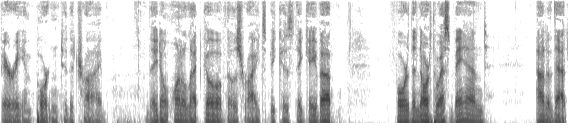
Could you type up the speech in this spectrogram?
very important to the tribe. They don't want to let go of those rights because they gave up for the Northwest Band out of that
